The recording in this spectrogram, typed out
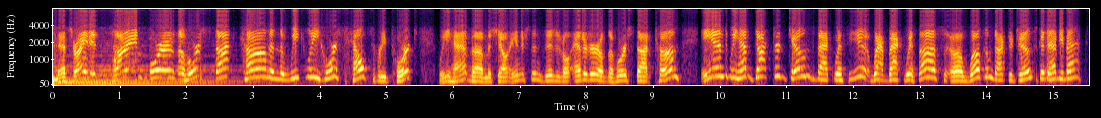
And that's right, it's time for the horse.com and the weekly horse health report. We have uh, Michelle Anderson, digital editor of the horse.com, and we have Dr. Jones back with you, back with us. Uh, welcome, Dr. Jones. Good to have you back.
